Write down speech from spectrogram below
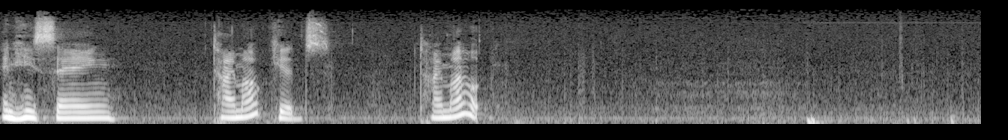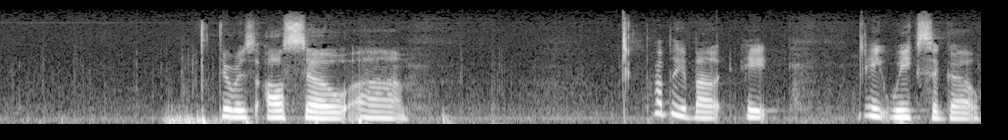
And he's saying, time out, kids. Time out. There was also uh, probably about eight, eight weeks ago.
